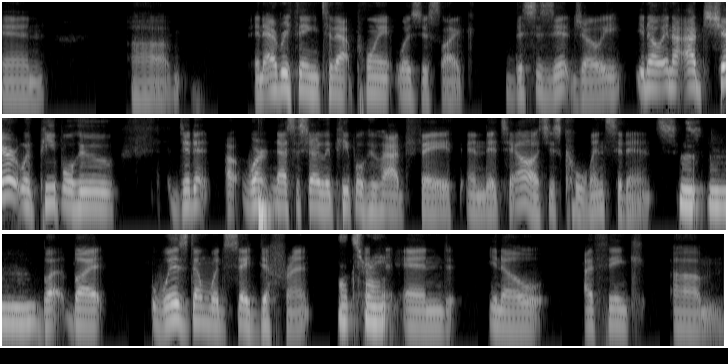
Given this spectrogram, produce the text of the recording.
and um and everything to that point was just like this is it, Joey. You know, and I'd share it with people who didn't uh, weren't necessarily people who had faith and they'd say oh it's just coincidence Mm-mm. but but wisdom would say different that's right and, and you know i think um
